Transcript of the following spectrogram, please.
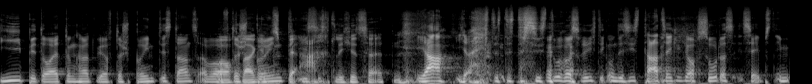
die Bedeutung hat wie auf der Sprintdistanz, aber, aber auf der Sprint beachtliche ist, Zeiten. Ja, ja, das, das ist durchaus richtig und es ist tatsächlich auch so, dass selbst im,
